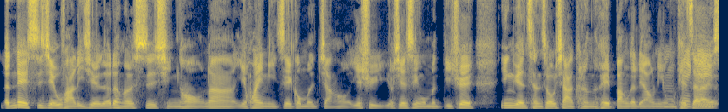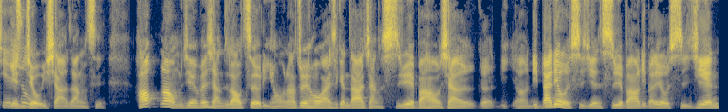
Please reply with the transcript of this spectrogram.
人类世界无法理解的任何事情哦，那也欢迎你直接跟我们讲哦。也许有些事情我们的确因缘成熟下，可能可以帮得了你，我们可以再来研究一下这样子。好，那我们今天分享就到这里哦。那最后还是跟大家讲，十月八号下个礼呃礼拜六的时间，十月八号礼拜六的时间。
